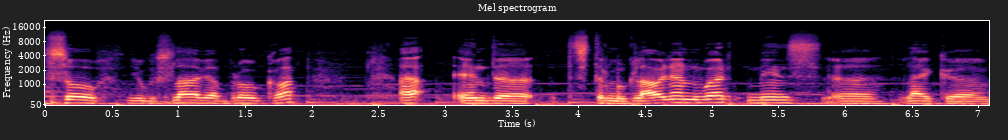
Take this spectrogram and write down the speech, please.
So Yugoslavia broke up, uh, and the Strmoglavljan word means uh, like a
